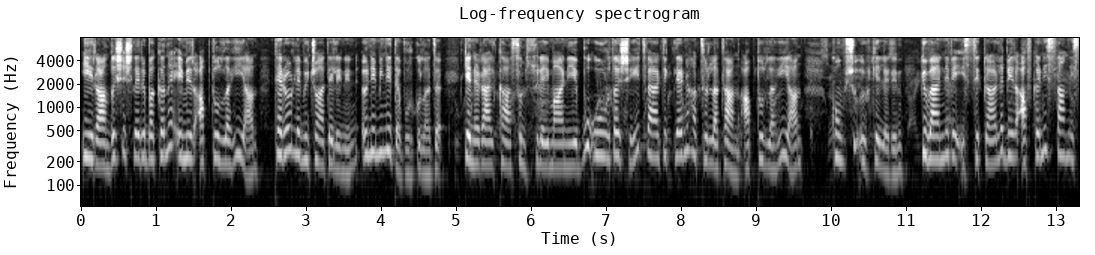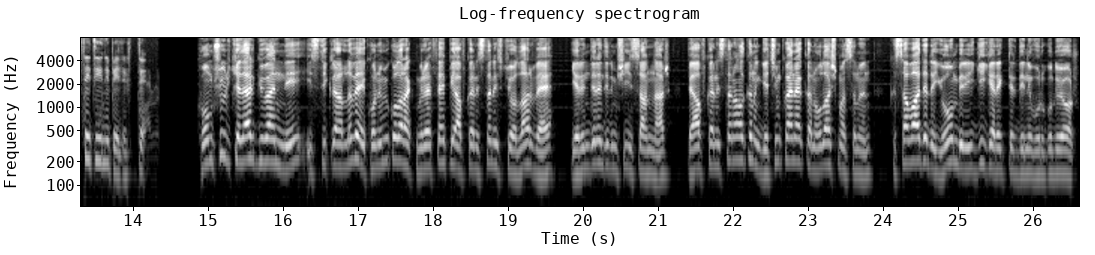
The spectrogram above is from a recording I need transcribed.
İran Dışişleri Bakanı Emir Abdullahiyan terörle mücadelenin önemini de vurguladı. General Kasım Süleymani'yi bu uğurda şehit verdiklerini hatırlatan Abdullahiyan, komşu ülkelerin güvenli ve istikrarlı bir Afganistan istediğini belirtti. Komşu ülkeler güvenli, istikrarlı ve ekonomik olarak müreffeh bir Afganistan istiyorlar ve yerinden edilmiş insanlar ve Afganistan halkının geçim kaynaklarına ulaşmasının kısa vadede yoğun bir ilgi gerektirdiğini vurguluyor.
